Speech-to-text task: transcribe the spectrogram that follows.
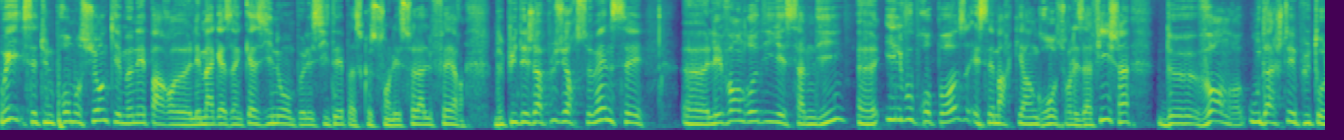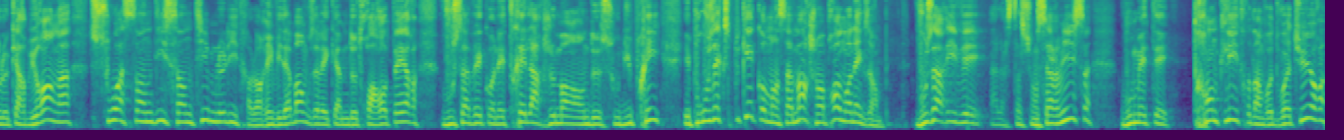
Oui, c'est une promotion qui est menée par euh, les magasins Casino, on peut les citer parce que ce sont les seuls à le faire depuis déjà plusieurs semaines. C'est euh, les vendredis et samedis, euh, ils vous proposent, et c'est marqué en gros sur les affiches, hein, de vendre ou d'acheter plutôt le carburant à 70 centimes le litre. Alors évidemment, vous avez quand même deux, trois repères. Vous savez qu'on est très largement en dessous du prix. Et pour vous expliquer comment ça marche, on va prendre un exemple. Vous arrivez à la station-service, vous mettez 30 litres dans votre voiture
